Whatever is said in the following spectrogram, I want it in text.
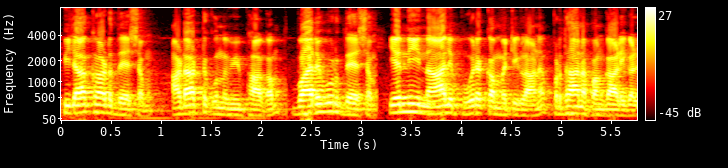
പിലാക്കാട് ദേശം അടാട്ടുകുന്ന് വിഭാഗം വരവൂർ ദേശം എന്നീ നാല് പൂരക്കമ്മിറ്റികളാണ് പ്രധാന പങ്കാളികൾ.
